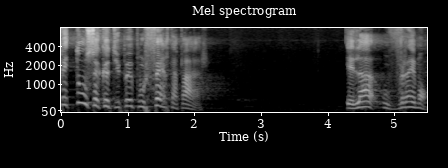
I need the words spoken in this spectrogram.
Fais tout ce que tu peux pour faire ta part. Et là où vraiment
